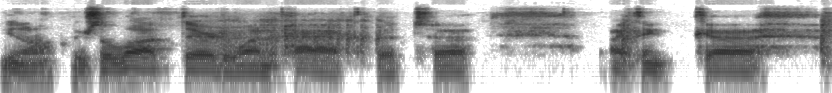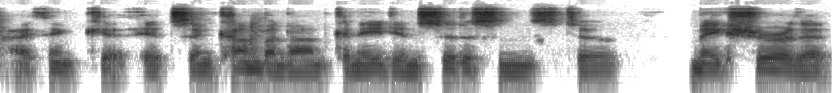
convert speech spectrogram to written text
you know, there's a lot there to unpack, but uh, I think uh, I think it's incumbent on Canadian citizens to make sure that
